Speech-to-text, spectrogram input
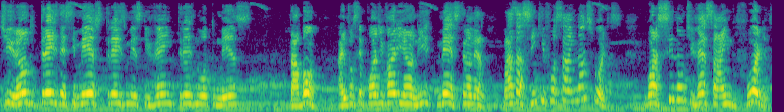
tirando três nesse mês, três mês que vem, três no outro mês, tá bom? Aí você pode ir variando e mestrando ela, mas assim que for saindo as folhas. Agora, se não tiver saindo folhas,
